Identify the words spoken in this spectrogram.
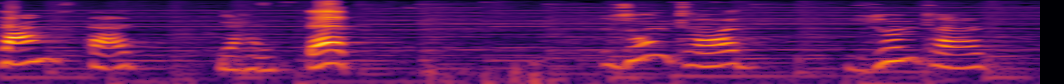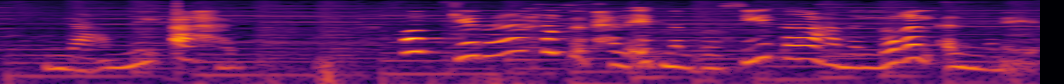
Samstag يعني السبت Sonntag Sonntag يعني الأحد وبكده خلصت حلقتنا البسيطة عن اللغة الألمانية.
